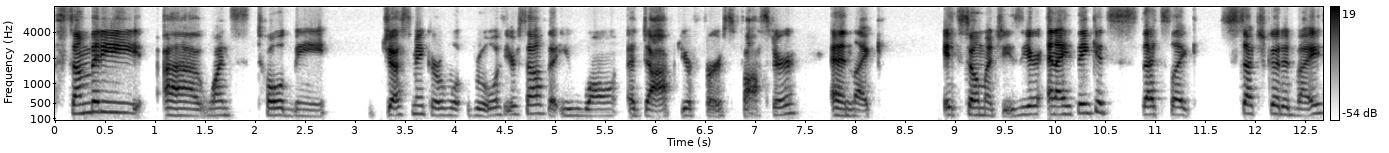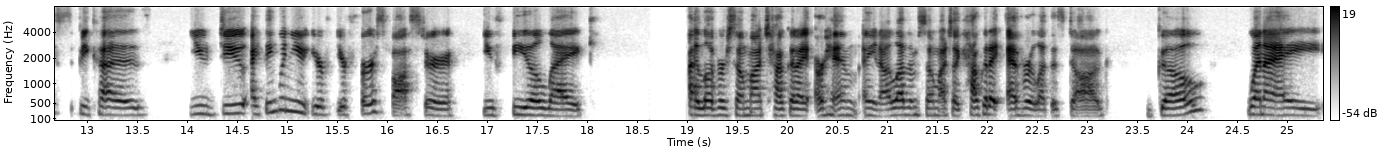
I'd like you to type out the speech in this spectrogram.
somebody uh, once told me just make a w- rule with yourself that you won't adopt your first foster and like it's so much easier. And i think it's that's like such good advice because you do I think when you your your first foster you feel like I love her so much. How could I or him you know I love him so much. Like how could I ever let this dog go? When I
